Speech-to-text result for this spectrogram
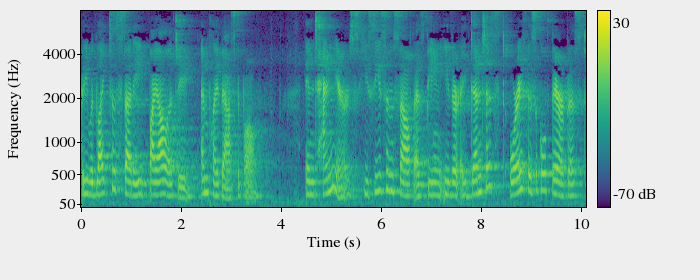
but he would like to study biology and play basketball. In 10 years, he sees himself as being either a dentist or a physical therapist,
